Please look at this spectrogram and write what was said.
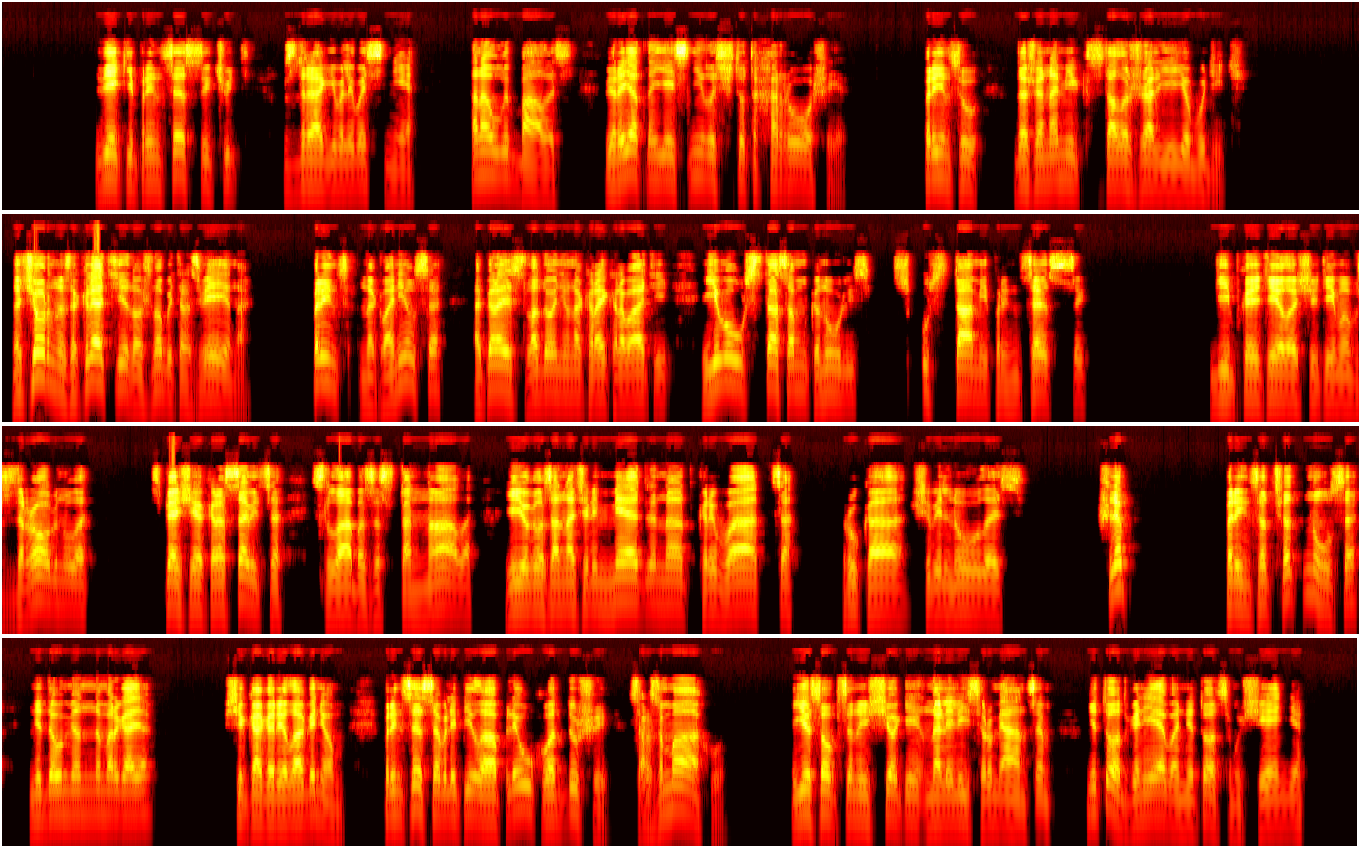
Веки принцессы чуть вздрагивали во сне. Она улыбалась. Вероятно, ей снилось что-то хорошее. Принцу даже на миг стало жаль ее будить. На черное заклятие должно быть развеяно. Принц наклонился, опираясь ладонью на край кровати, и его уста сомкнулись с устами принцессы. Гибкое тело ощутимо вздрогнуло, спящая красавица слабо застонала, ее глаза начали медленно открываться, рука шевельнулась. Шлеп! Принц отшатнулся, недоуменно моргая. Щека горела огнем. Принцесса влепила оплеуху от души, с размаху. Ее собственные щеки налились румянцем, не то от гнева, не то от смущения.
